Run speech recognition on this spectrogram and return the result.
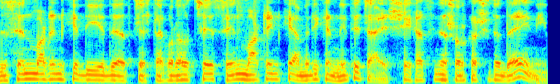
যে সেন্ট মার্টিনকে দিয়ে দেওয়ার চেষ্টা করা হচ্ছে। সেন্ট মার্টিনকে আমেরিকা নিতে চায়, শেখ হাসিনা সরকার সেটা দেয়নি।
